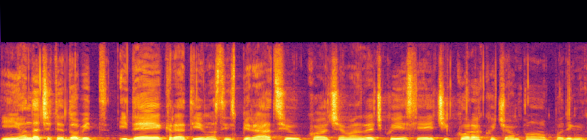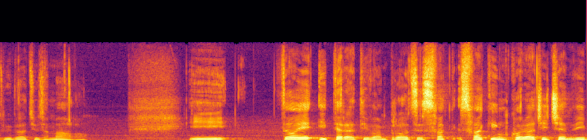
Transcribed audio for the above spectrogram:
I onda ćete dobiti ideje, kreativnost, inspiraciju koja će vam reći koji je sljedeći korak koji će vam ponovno podignuti vibraciju za malo. I to je iterativan proces. Svak, svakim koračićem vi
